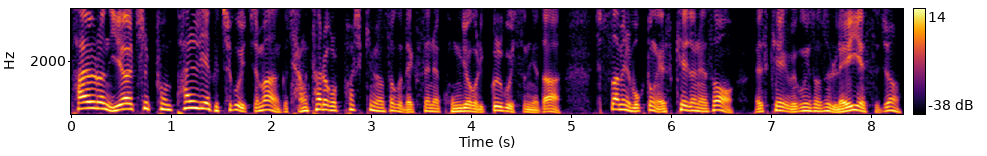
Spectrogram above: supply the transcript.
타율은 2할 7푼 8리에 그치고 있지만 그 장타력을 과시하면서 그 넥센의 공격을 이끌고 있습니다. 13일 목동 SK전에서 SK 외국인 선수 레이에스죠.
